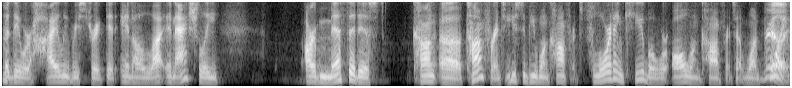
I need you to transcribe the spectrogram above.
but they were highly restricted and a lot. And actually, our Methodist con, uh, conference used to be one conference. Florida and Cuba were all one conference at one point. Really?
